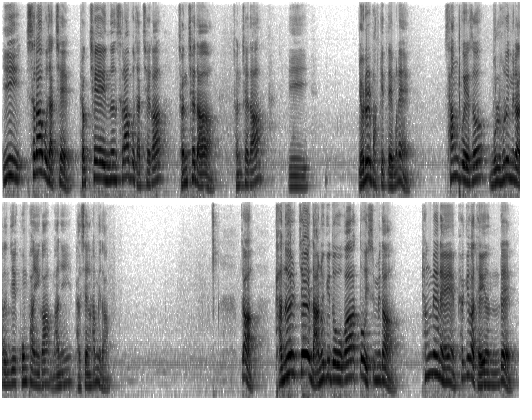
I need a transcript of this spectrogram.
이 스라브 자체 벽체에 있는 스라브 자체가 전체 다 전체 다 이 열을 받기 때문에 상부에서 물 흐름이라든지 곰팡이가 많이 발생을 합니다. 자, 단열재 나누기도가 또 있습니다. 평면에 표기가 되어 있는데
